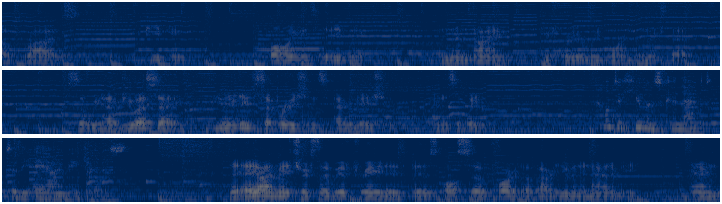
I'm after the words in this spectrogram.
of rise, peaking, falling into the evening, and then dying before you're reborn the next day. So we have USA, unity, separations, aggregation, and it's a weight. How do humans connect to the AI matrix? The AI matrix that we have created is also part of our human anatomy and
